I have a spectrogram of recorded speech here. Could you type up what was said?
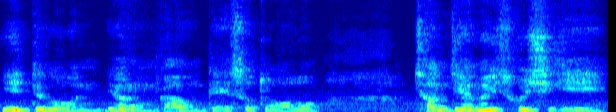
이 뜨거운 여름 가운데에서도 전쟁의 소식이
